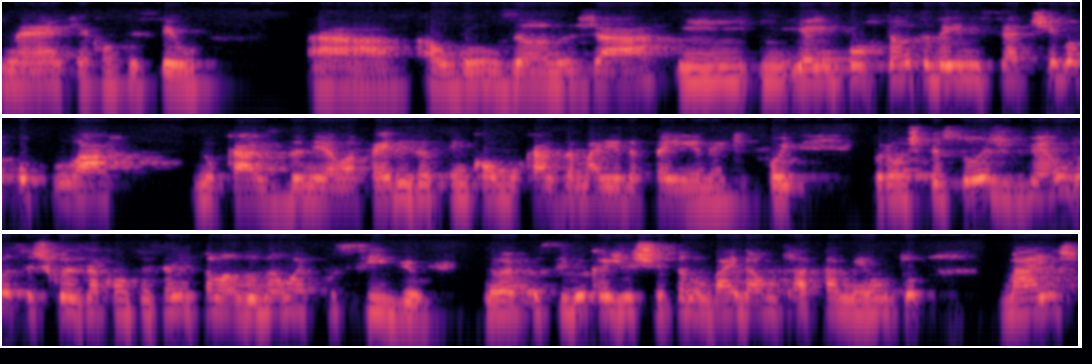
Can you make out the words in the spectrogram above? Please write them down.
né, que aconteceu há alguns anos já, e, e, a importância da iniciativa popular no caso da Daniela Pérez, assim como o caso da Maria da Penha, né, que foi foram as pessoas vendo essas coisas acontecendo e falando não é possível, não é possível que a justiça não vai dar um tratamento mais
